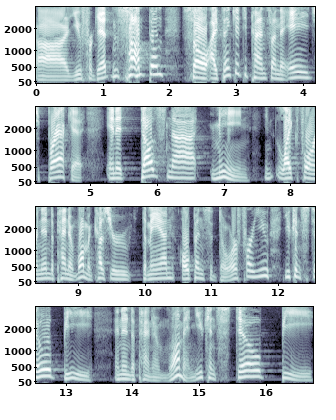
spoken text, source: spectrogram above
uh, you forgetting something? So I think it depends on the age bracket. And it does not mean, like for an independent woman, because the man opens the door for you, you can still be an independent woman. You can still be,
